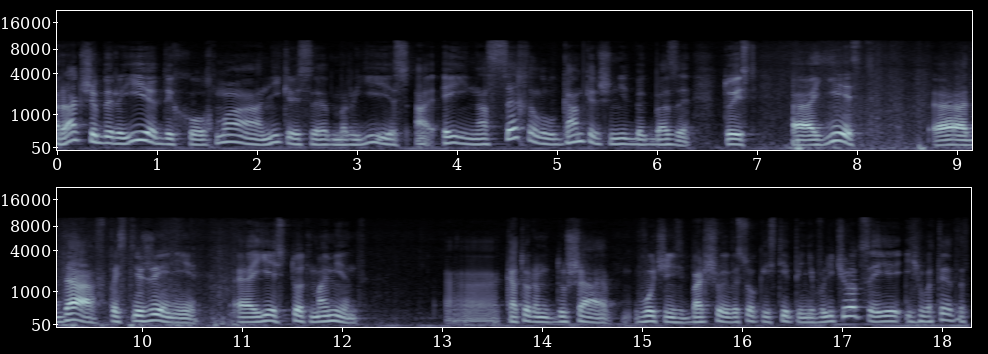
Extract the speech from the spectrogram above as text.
Ракши берия де хохма никрис мриес а эй насехалу гамкин нитбек базе. То есть, э, есть, э, да, в постижении э, есть тот момент, которым душа в очень большой, высокой степени влечется, и, и вот этот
